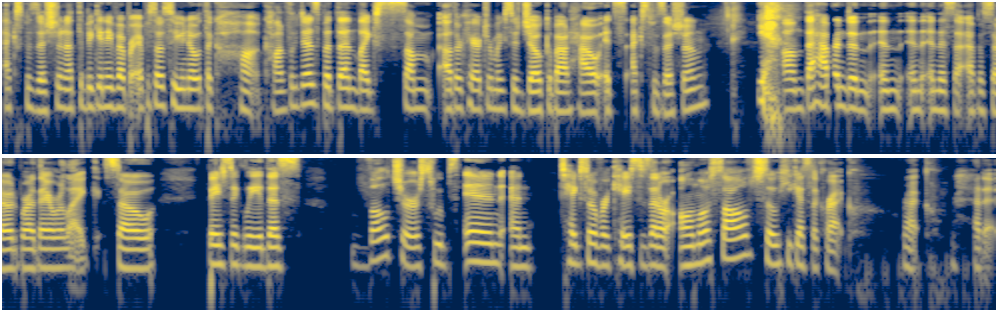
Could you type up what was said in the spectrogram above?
exposition at the beginning of every episode, so you know what the con- conflict is. But then like some other character makes a joke about how it's exposition. Yeah. Um, that happened in in in, in this episode where they were like, so basically this vulture swoops in and takes over cases that are almost solved, so he gets the correct correct credit.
